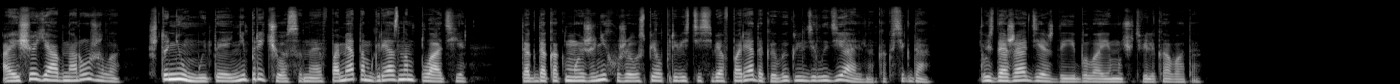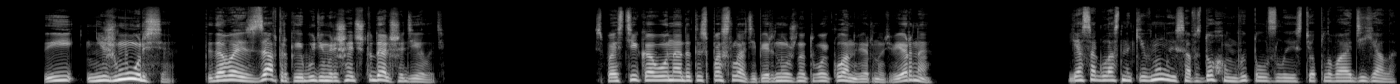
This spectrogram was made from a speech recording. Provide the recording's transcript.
А еще я обнаружила, что неумытая, непричесанная, в помятом грязном платье, тогда как мой жених уже успел привести себя в порядок и выглядел идеально, как всегда. Пусть даже одежда и была ему чуть великовата. «Ты не жмурься! Ты давай завтракай и будем решать, что дальше делать!» Спасти кого надо ты спасла, теперь нужно твой клан вернуть, верно? Я согласно кивнула и со вздохом выползла из теплого одеяла,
